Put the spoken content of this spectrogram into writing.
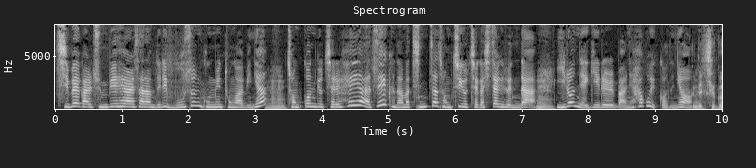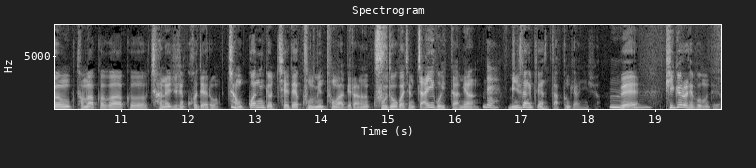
집에 갈 준비해야 할 사람들이 무슨 국민 통합이냐? 음. 정권 교체를 해야지 그나마 진짜 정치 교체가 시작이 된다. 음. 이런 얘기를 많이 하고 있거든요. 근데 지금 더마카가 그 전해주신 그대로 정권 교체 대 국민 통합이라는 구도가 지금 짜이고 있다면 네. 민주당 입장에서 나쁜 게 아니죠. 음. 왜 비교를 해보면 돼요.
